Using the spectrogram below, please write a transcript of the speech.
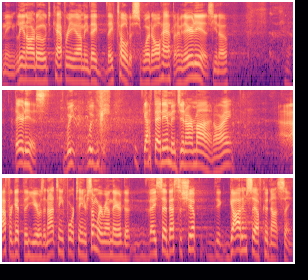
I mean, Leonardo DiCaprio, I mean, they, they've told us what all happened. I mean, there it is, you know. There it is. We, we got that image in our mind, all right? I forget the year, was it 1914 or somewhere around there? That they said that's the ship that God Himself could not sink.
